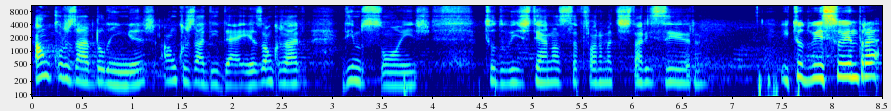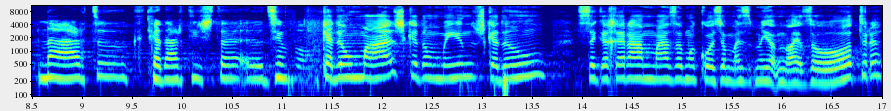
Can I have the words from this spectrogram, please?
Há um cruzar de linhas, há um cruzar de ideias, há um cruzar de emoções. Tudo isto é a nossa forma de estar e ser. E tudo isso entra na arte que cada artista eh, desenvolve. Cada um mais, cada um menos, cada um se agarrará mais a uma coisa, mais, mais a outra.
